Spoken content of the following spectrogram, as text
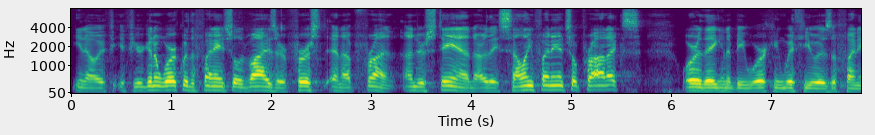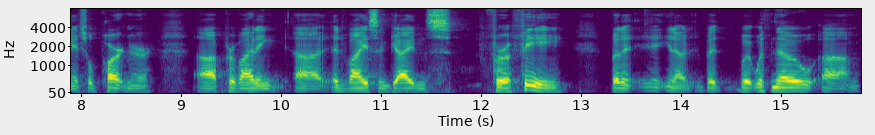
you know, If if you're going to work with a financial advisor, first and upfront, understand, are they selling financial products, or are they going to be working with you as a financial partner, uh, providing uh, advice and guidance for a fee, but uh, you know, but but with no um,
